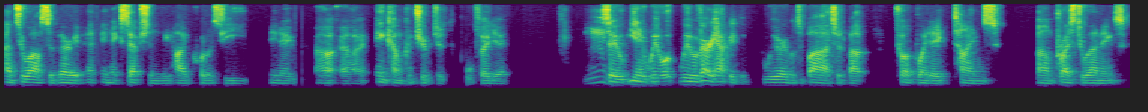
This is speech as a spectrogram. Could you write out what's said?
and to us a very an exceptionally high quality you know uh, uh, income contributor to the portfolio. Mm. So you know we were we were very happy that we were able to buy it at about twelve point eight times um, price to earnings,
